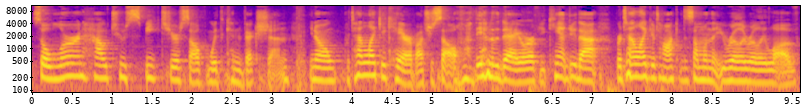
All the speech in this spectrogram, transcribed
So learn how to speak to yourself with conviction. You know, pretend like you care about yourself at the end of the day. Or if you can't do that, pretend like you're talking to someone that you really, really love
